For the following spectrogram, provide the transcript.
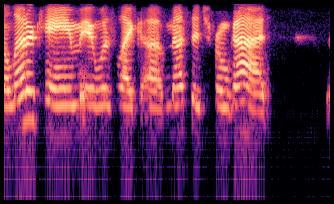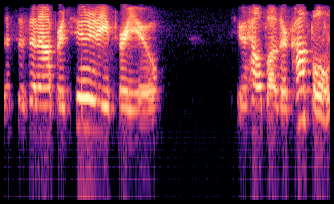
the letter came, it was like a message from God. This is an opportunity for you to help other couples.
